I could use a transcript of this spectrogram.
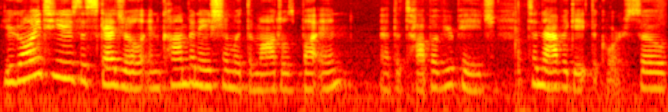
You're going to use the schedule in combination with the modules button at the top of your page to navigate the course. So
